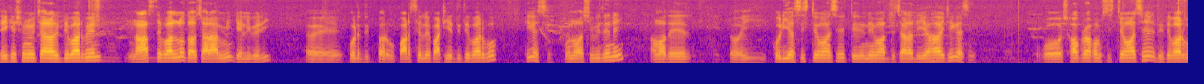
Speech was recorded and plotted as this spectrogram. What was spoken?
দেখে শুনে চারা দিতে পারবেন, না আসতে পারলেও তাও চারা আমি ডেলিভারি করে দিতে পারব পার্সেলে পাঠিয়ে দিতে পারব, ঠিক আছে? কোনো অসুবিধে নেই। আমাদের ওই কোরিয়া সিস্টেম আছে ট্রেনের মাধ্যমে চারা দেওয়া হয়, ঠিক আছে? ও সব রকম সিস্টেম আছে, দিতে পারব।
